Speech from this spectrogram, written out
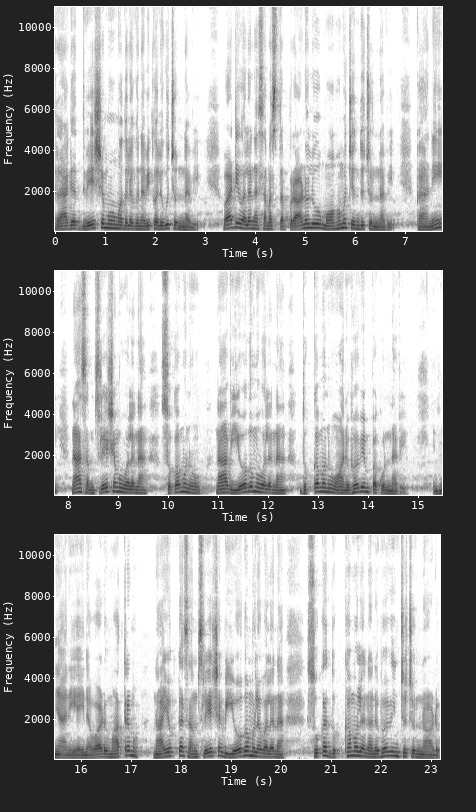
రాగద్వేషము మొదలగునవి కలుగుచున్నవి. వాటి వలన సమస్త ప్రాణులు మోహము చెందుచున్నవి. కానీ నా సంశ్లేషము వలన సుఖమును నా వియోగము వలన దుఃఖమును అనుభవింపకున్నవి. జ్ఞాని అయిన వాడు మాత్రము నా యొక్క సంశ్లేష వియోగముల వలన సుఖ దుఃఖములను అనుభవించుచున్నాడు.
